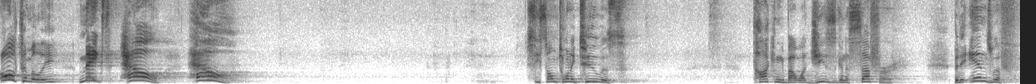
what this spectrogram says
ultimately makes hell hell. See, Psalm 22 was talking about what Jesus is going to suffer, but it ends with,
